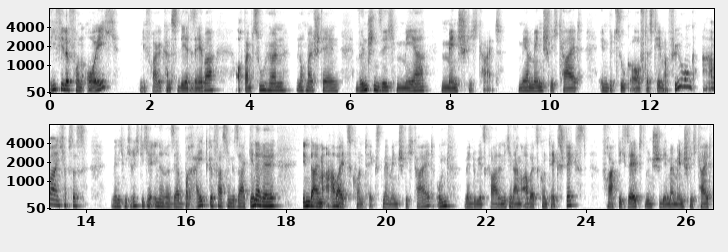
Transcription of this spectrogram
wie viele von euch, und die Frage kannst du dir jetzt selber auch beim Zuhören nochmal stellen, wünschen sich mehr Menschlichkeit? Mehr Menschlichkeit in Bezug auf das Thema Führung. Aber ich habe es, wenn ich mich richtig erinnere, sehr breit gefasst und gesagt, generell in deinem Arbeitskontext mehr Menschlichkeit. Und wenn du jetzt gerade nicht in einem Arbeitskontext steckst, frag dich selbst, wünschst du dir mehr Menschlichkeit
